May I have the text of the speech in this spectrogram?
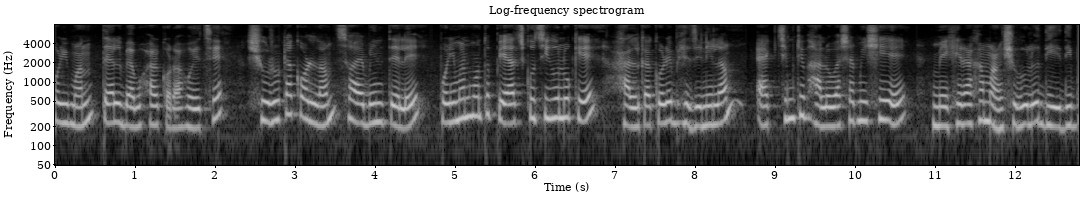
পরিমাণ তেল ব্যবহার করা হয়েছে শুরুটা করলাম সয়াবিন তেলে। পরিমাণ মতো পেঁয়াজ কুচিগুলোকে হালকা করে ভেজে নিলাম। এক চিমটি ভালোবাসা মিশিয়ে মেখে রাখা মাংসগুলো দিয়ে দিব।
